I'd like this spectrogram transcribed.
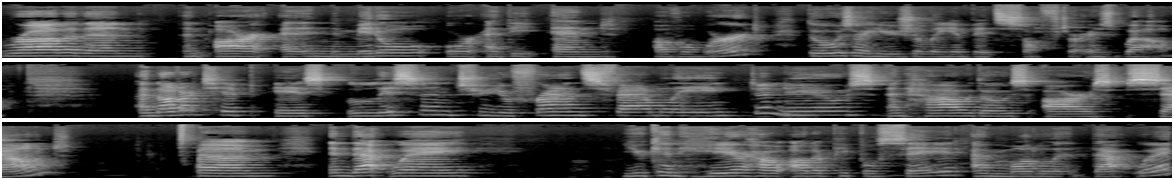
rather than an R in the middle or at the end of a word. Those are usually a bit softer as well. Another tip is listen to your friends, family, the news, and how those R's sound. Um, in that way, you can hear how other people say it and model it that way.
